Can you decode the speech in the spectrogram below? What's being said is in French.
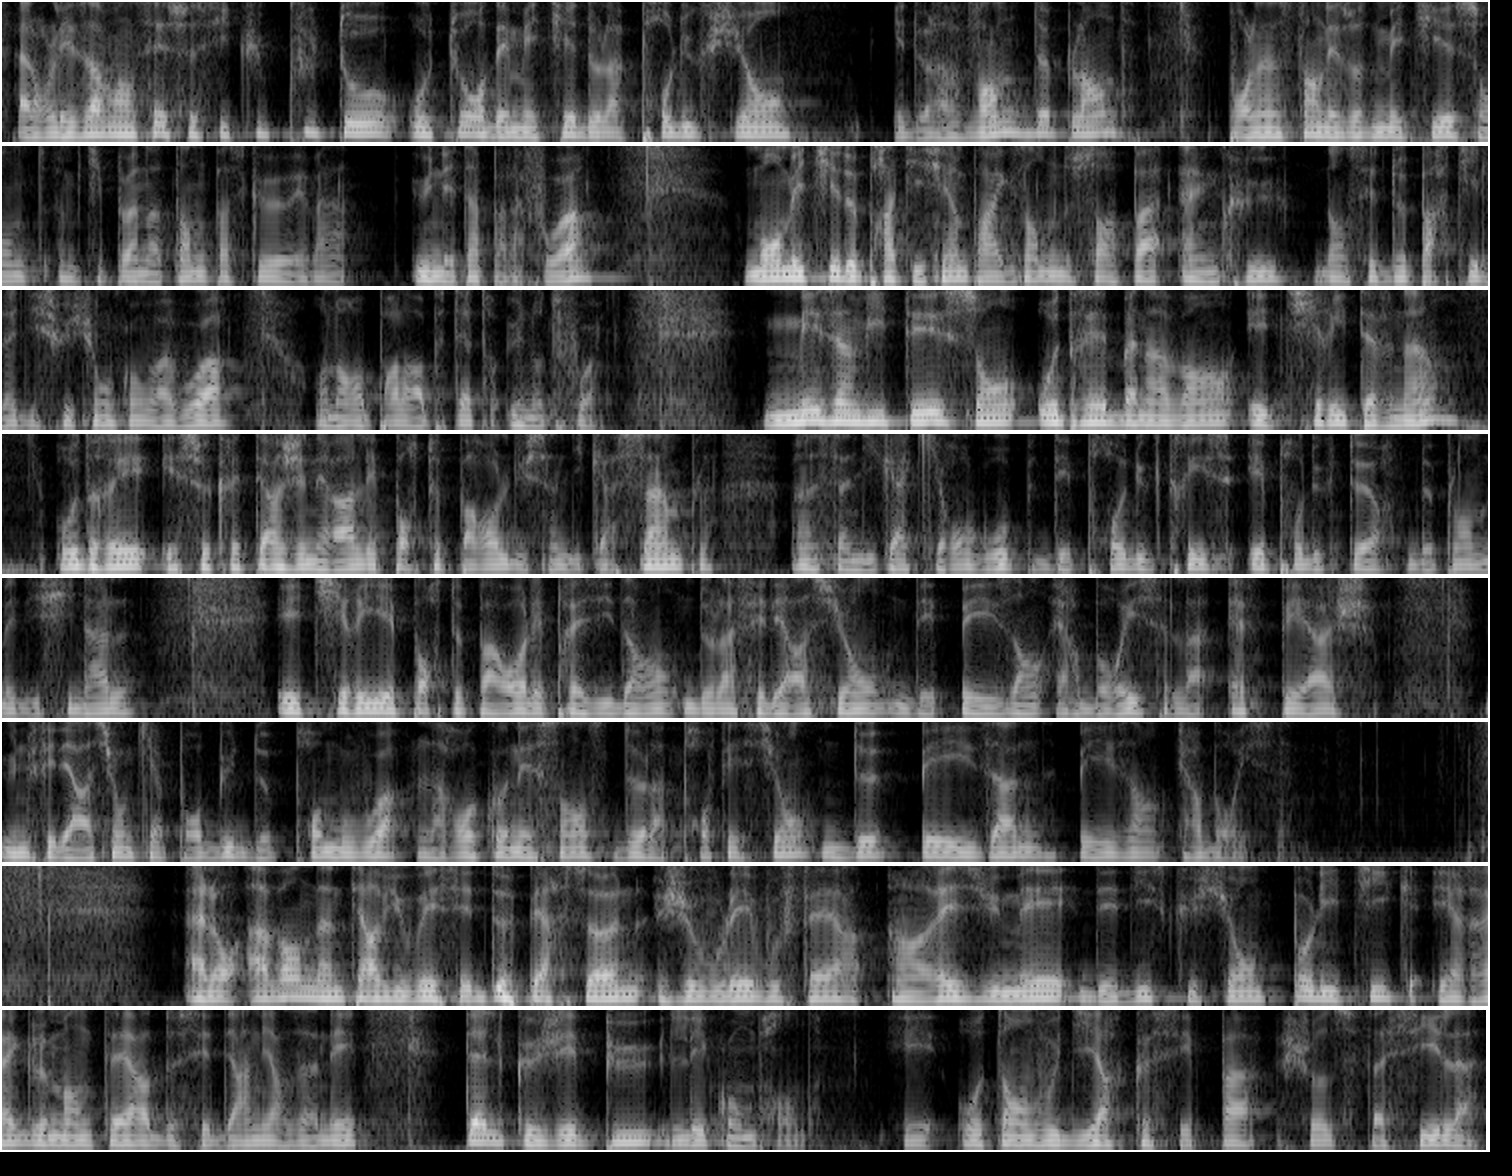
Alors les avancées se situent plutôt autour des métiers de la production et de la vente de plantes. Pour l'instant, les autres métiers sont un petit peu en attente parce que, eh ben, une étape à la fois. Mon métier de praticien, par exemple, ne sera pas inclus dans ces deux parties de la discussion qu'on va avoir. On en reparlera peut-être une autre fois. Mes invités sont Audrey Banavant et Thierry Thévenin. Audrey est secrétaire générale et porte-parole du syndicat Simple, un syndicat qui regroupe des productrices et producteurs de plantes médicinales. Et Thierry est porte-parole et président de la Fédération des paysans herboristes, la FPH, une fédération qui a pour but de promouvoir la reconnaissance de la profession de paysanne, paysan herboriste. Alors avant d'interviewer ces deux personnes, je voulais vous faire un résumé des discussions politiques et réglementaires de ces dernières années telles que j'ai pu les comprendre. Et autant vous dire que c'est pas chose facile.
